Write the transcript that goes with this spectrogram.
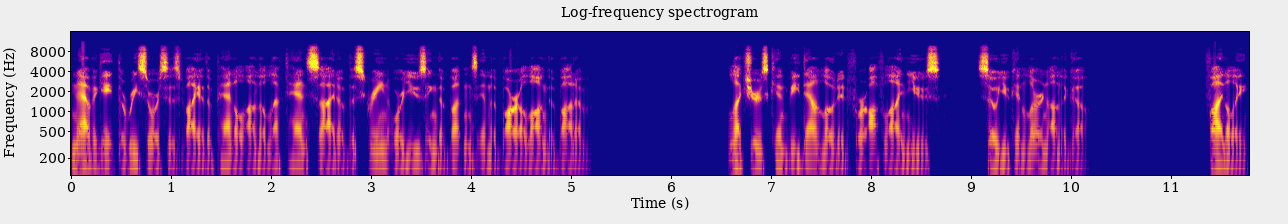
Navigate the resources via the panel on the left-hand side of the screen or using the buttons in the bar along the bottom. Lectures can be downloaded for offline use, so you can learn on the go. Finally,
